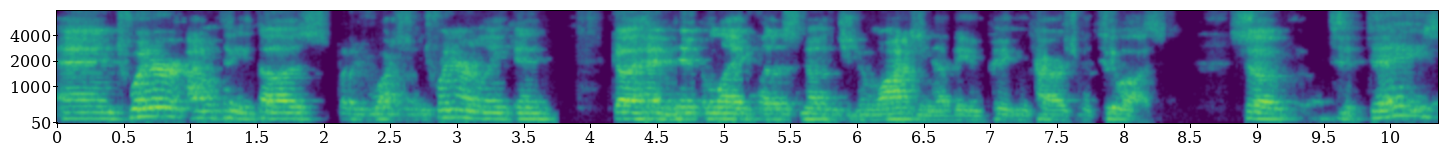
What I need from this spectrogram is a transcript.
And Twitter, I don't think it does. But if you're watching on Twitter or LinkedIn, go ahead and hit the like. Let us know that you've been watching. That'd be a big encouragement to us. So today's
